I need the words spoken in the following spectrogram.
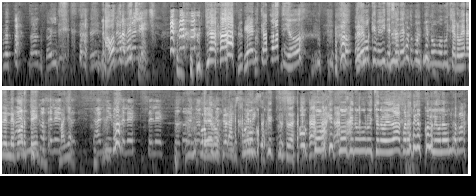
me están dando ahí. La otra leche. Ya. El caballo. Tenemos que evidenciar esto porque no hubo mucha novedad en el deporte. Al Nico se le, al Nico se le, se le explotó la cara. se le rompió la caja de ¿Cómo, risa. cómo que, cómo, cómo que, cómo que no hubo mucha novedad? Acuérdate que el colo le voló la raja.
